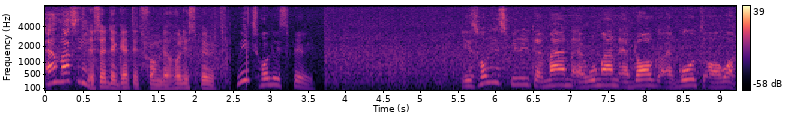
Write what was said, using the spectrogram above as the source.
I'm asking. They said they get it from the Holy Spirit. Which Holy Spirit? Is Holy Spirit a man, a woman, a dog, a goat, or what?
